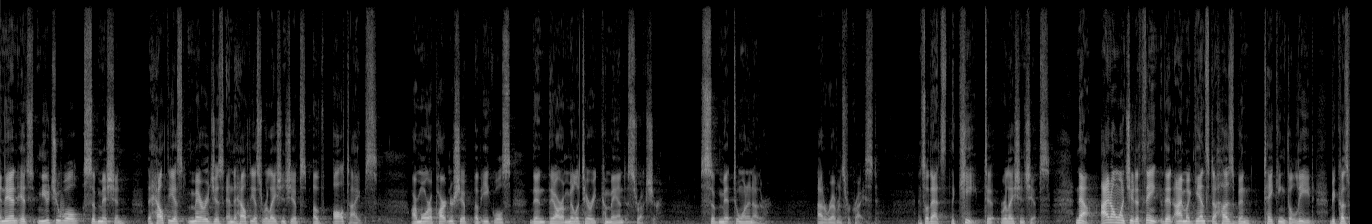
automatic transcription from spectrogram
and then it's mutual submission, the healthiest marriages and the healthiest relationships of all types are more a partnership of equals than they are a military command structure. Submit to one another out of reverence for Christ. And so that's the key to relationships. Now, I don't want you to think that I'm against a husband taking the lead because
